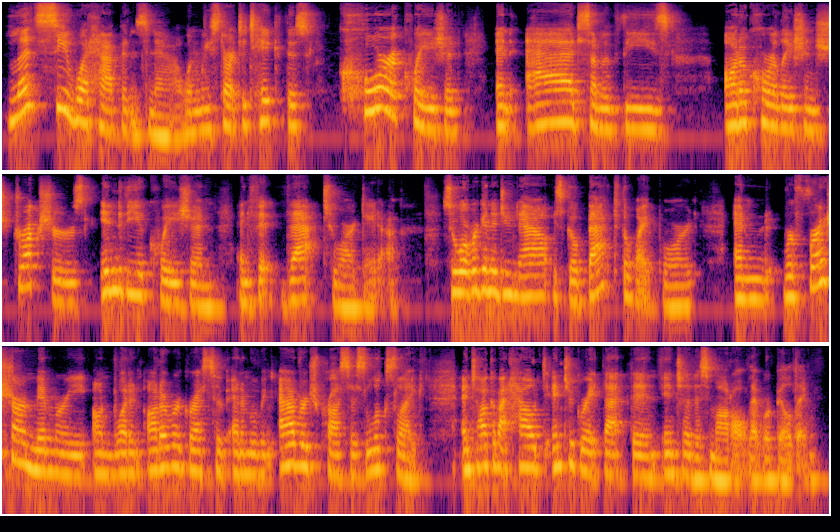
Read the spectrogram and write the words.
Let's see what happens now when we start to take this core equation and add some of these autocorrelation structures into the equation and fit that to our data. So what we're going to do now is go back to the whiteboard and refresh our memory on what an autoregressive and a moving average process looks like and talk about how to integrate that then into this model that we're building.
